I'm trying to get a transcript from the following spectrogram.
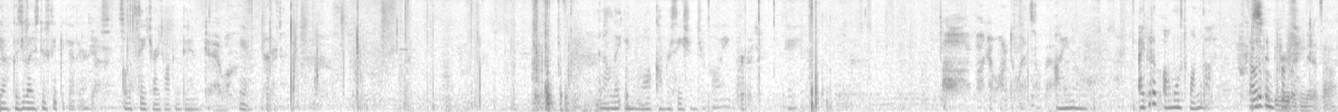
Yeah, because you guys do sleep together. Yes. So. I would say try talking to him. Okay, I will. Yeah. Perfect. And I'll let you know how conversations are going. Perfect. Okay. Oh, fuck, I wanted to win so bad. I know. I could have almost won that. That would have So- been perfect. like minutes off.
